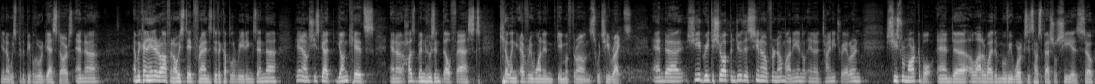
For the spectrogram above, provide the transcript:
you know was for the people who were guest stars, and uh, and we kind of hit it off and always stayed friends. Did a couple of readings, and uh, you know she's got young kids and a husband who's in Belfast, killing everyone in Game of Thrones, which he writes, and uh, she agreed to show up and do this, you know, for no money in, in a tiny trailer. And she's remarkable, and uh, a lot of why the movie works is how special she is. So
